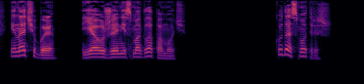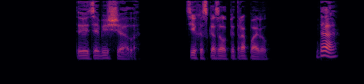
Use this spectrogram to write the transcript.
— иначе бы я уже не смогла помочь. — Куда смотришь? — Ты ведь обещала, — тихо сказал Петропавел. — Да,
